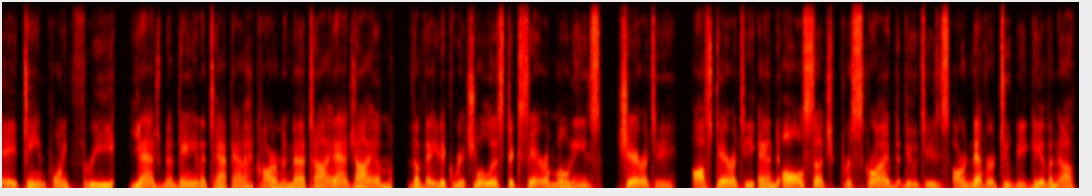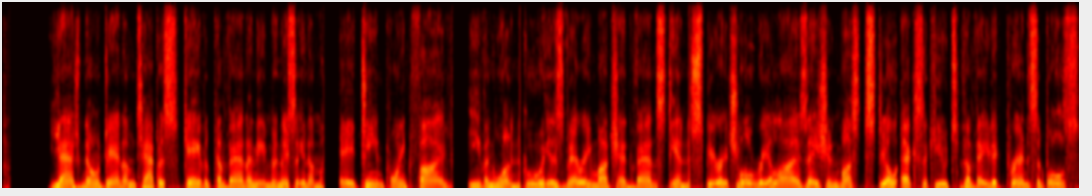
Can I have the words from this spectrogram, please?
18.3, Yajna Taka Karmanatayajayam, the Vedic ritualistic ceremonies, charity, austerity, and all such prescribed duties are never to be given up. Yajno Danam Tapas Kava Pavanani Manisanam, 18.5, even one who is very much advanced in spiritual realization must still execute the Vedic principles.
